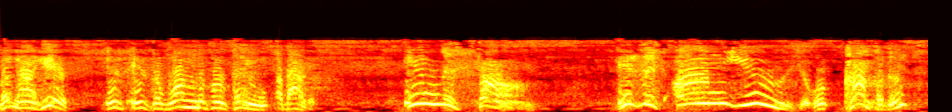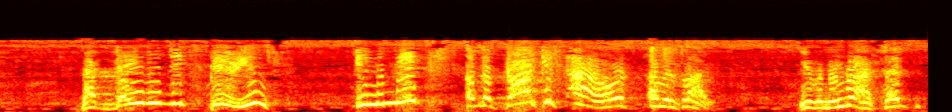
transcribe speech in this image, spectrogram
But now here is, is the wonderful thing about it in this psalm is this unusual confidence that David experienced in the midst of the darkest hours of his life. You remember I said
